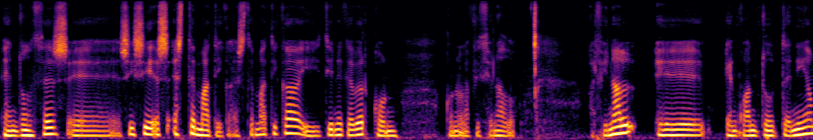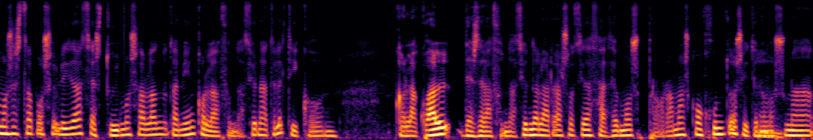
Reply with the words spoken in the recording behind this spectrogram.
Entonces, eh, sí, sí, es, es temática, es temática y tiene que ver con, con el aficionado. Al final, eh, en cuanto teníamos esta posibilidad, estuvimos hablando también con la Fundación Atleti, con, con la cual desde la Fundación de la Real Sociedad hacemos programas conjuntos y tenemos una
